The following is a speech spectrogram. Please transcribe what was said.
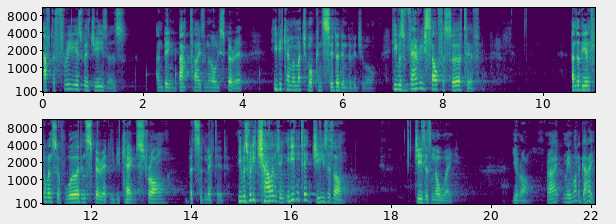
after three years with Jesus and being baptized in the Holy Spirit. He became a much more considered individual. He was very self assertive. Under the influence of word and spirit, he became strong but submitted. He was really challenging. He'd even take Jesus on. Jesus, no way. You're wrong, right? I mean, what a guy.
